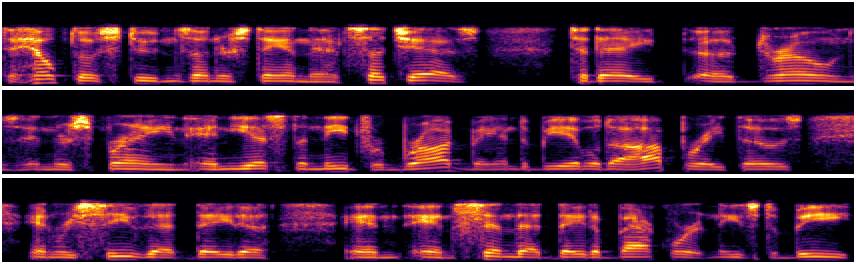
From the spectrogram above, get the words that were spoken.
to help those students understand that, such as today uh, drones and their spraying, and yes, the need for broadband to be able to operate those and receive that data and and send that data back where it needs to be,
